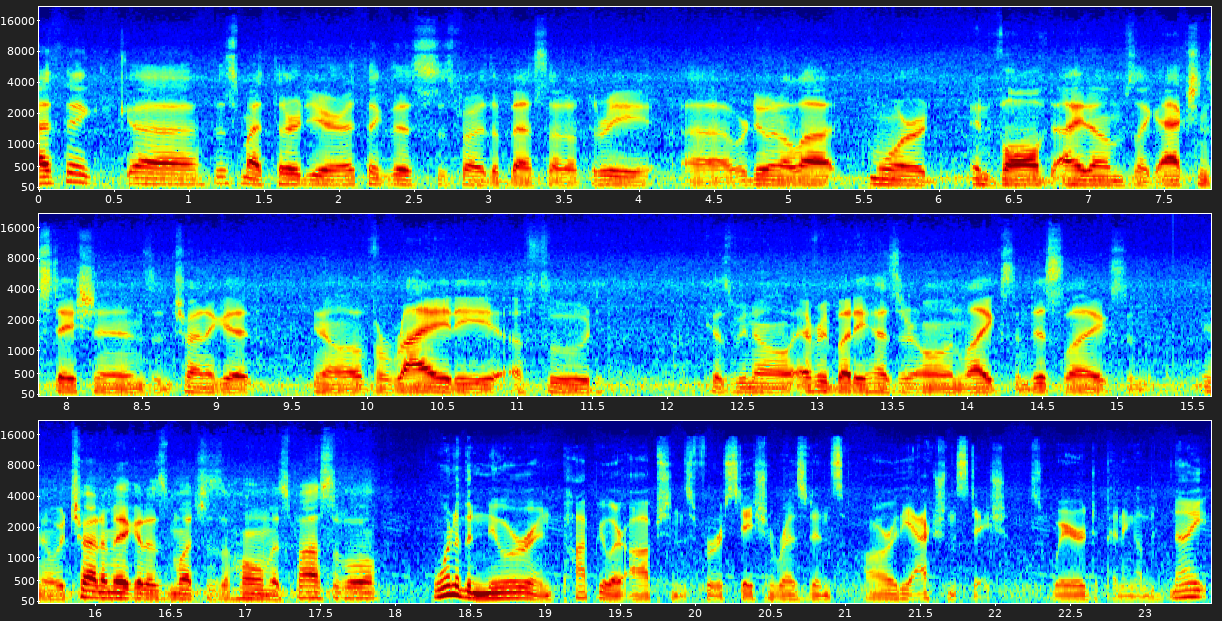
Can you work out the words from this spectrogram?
I think uh, this is my third year. I think this is probably the best out of three. Uh, we're doing a lot more involved items like action stations and trying to get you know a variety of food because we know everybody has their own likes and dislikes and you know we try to make it as much as a home as possible. One of the newer and popular options for station residents are the action stations, where, depending on the night,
